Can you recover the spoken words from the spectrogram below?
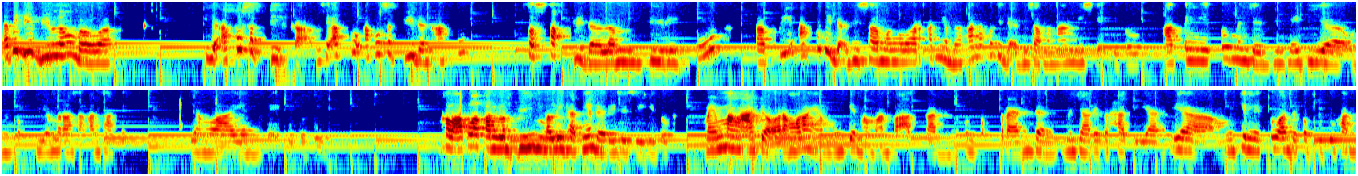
Tapi dia bilang bahwa ya aku sedih kak. Maksudnya aku aku sedih dan aku sesak di dalam diriku tapi aku tidak bisa mengeluarkannya bahkan aku tidak bisa menangis kayak gitu. Cutting itu menjadi media untuk dia merasakan sakit yang lain kayak gitu sih. Kalau aku akan lebih melihatnya dari sisi gitu memang ada orang-orang yang mungkin memanfaatkan untuk tren dan mencari perhatian. Ya mungkin itu ada kebutuhan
